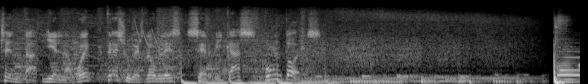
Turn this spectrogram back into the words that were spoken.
1080 y en la web www.servicas.es.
